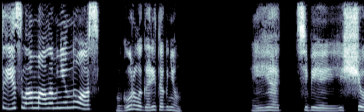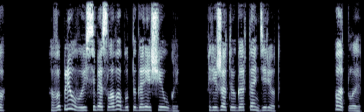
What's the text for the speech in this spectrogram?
«Ты сломала мне нос!» Горло горит огнем. «Я тебе еще...» Выплевываю из себя слова, будто горящие угли. Пережатую гортань дерет. Патлы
